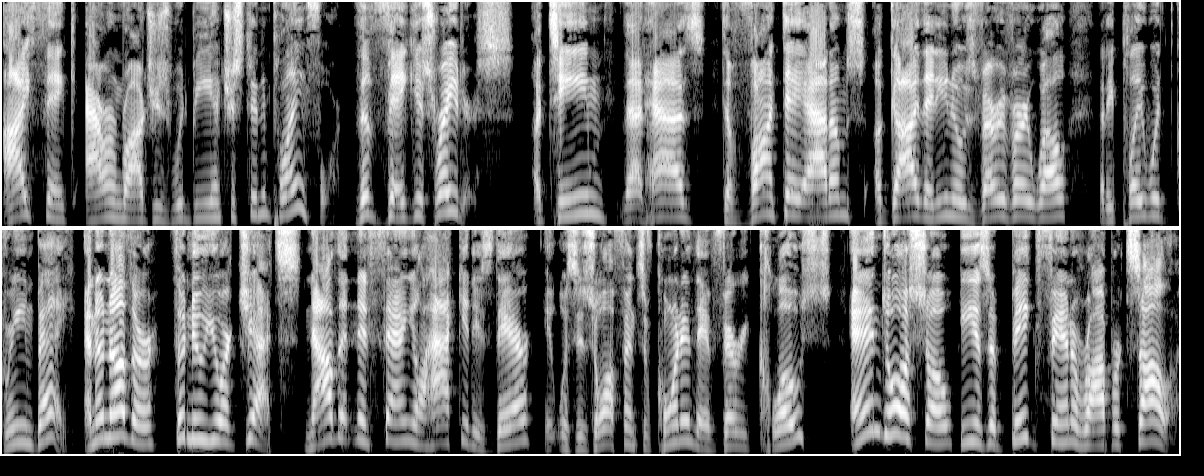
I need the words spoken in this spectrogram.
I think Aaron Rodgers would be interested in playing for the Vegas Raiders, a team that has Davante Adams, a guy that he knows very, very well, that he played with Green Bay, and another, the New York Jets. Now that Nathaniel Hackett is there, it was his offensive corner. They're very close. And also, he is a big fan of Robert Saleh.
